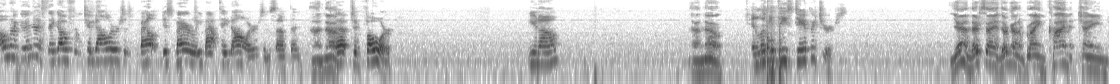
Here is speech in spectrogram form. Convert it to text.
Oh my goodness, they go from two dollars, about just barely about two dollars and something, I know. up to four. You know, I know. And look at these temperatures. Yeah, and they're saying they're going to blame climate change.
